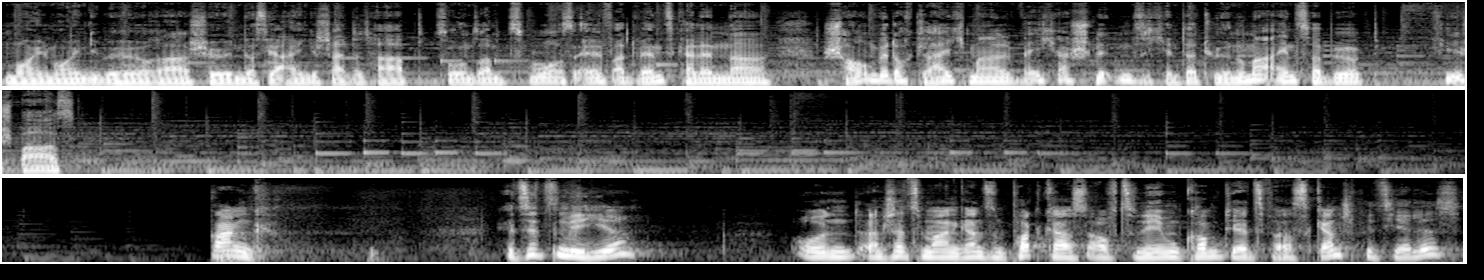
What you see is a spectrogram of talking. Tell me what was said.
Moin moin liebe Hörer, schön, dass ihr eingeschaltet habt zu unserem 2 aus 11 Adventskalender. Schauen wir doch gleich mal, welcher Schlitten sich hinter Tür Nummer 1 verbirgt. Viel Spaß! Frank, jetzt sitzen wir hier und anstatt mal einen ganzen Podcast aufzunehmen, kommt jetzt was ganz Spezielles.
